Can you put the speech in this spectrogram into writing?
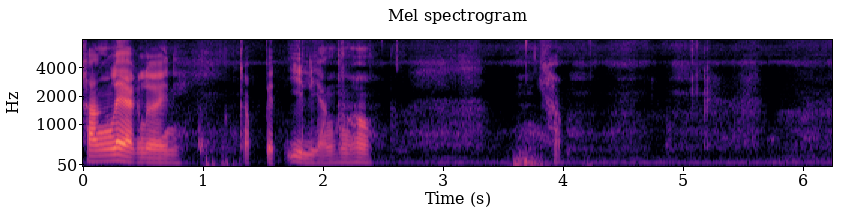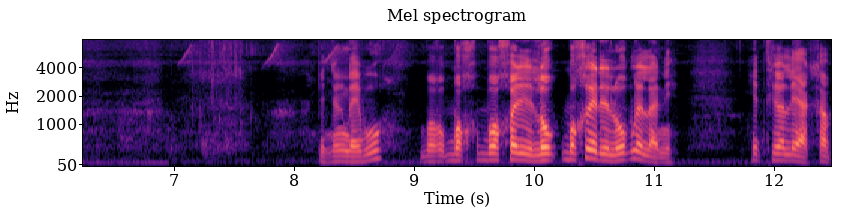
ครั้งแรกเลยนี่ กับเป็ดอีเหลียงของเราครับ เป็นจังไดบุบ่บ่บ่เคยได้ลกบ่เคยได้ลกเลยล่ะนี่เฮ็ดเทือแรกครับ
